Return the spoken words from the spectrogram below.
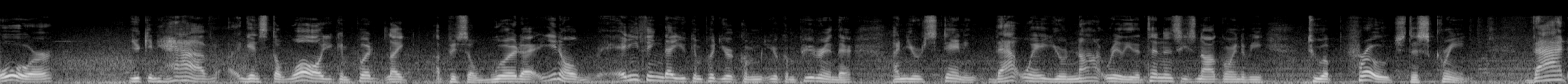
or you can have against the wall you can put like a piece of wood uh, you know anything that you can put your com- your computer in there and you're standing. That way you're not really the tendency is not going to be to approach the screen. That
